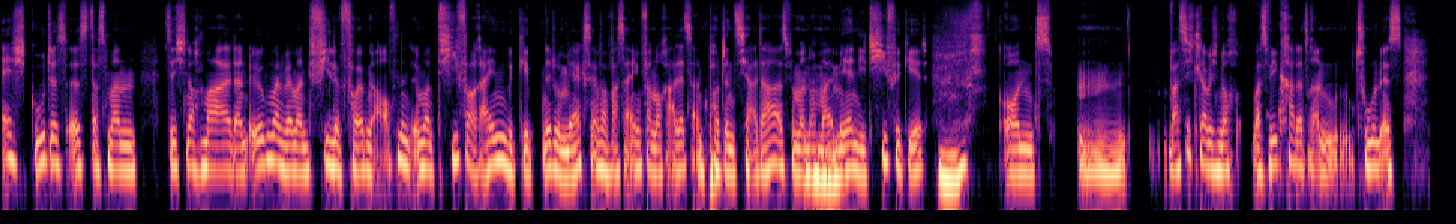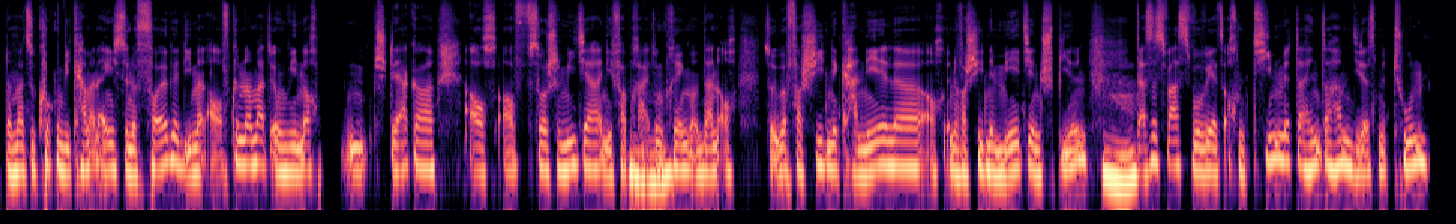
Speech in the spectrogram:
echt gut ist, ist, dass man sich nochmal dann irgendwann, wenn man viele Folgen aufnimmt, immer tiefer reinbegibt. Ne? Du merkst einfach, was einfach noch alles an Potenzial da ist, wenn man nochmal mehr in die Tiefe geht. Und mh, was ich glaube ich noch, was wir gerade dran tun, ist nochmal zu gucken, wie kann man eigentlich so eine Folge, die man aufgenommen hat, irgendwie noch mh, stärker auch auf Social Media in die Verbreitung bringen und dann auch so über verschiedene Kanäle, auch in verschiedene Medien spielen. Das ist was, wo wir jetzt auch ein Team mit dahinter haben, die das mit tun.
